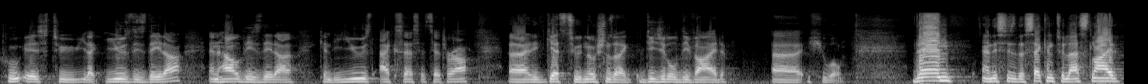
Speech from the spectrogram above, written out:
who is to like use this data, and how these data can be used, accessed, etc. Uh, and it gets to notions like digital divide, uh, if you will. Then, and this is the second to last slide.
